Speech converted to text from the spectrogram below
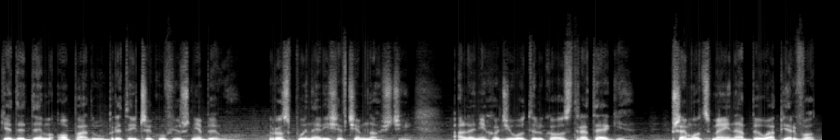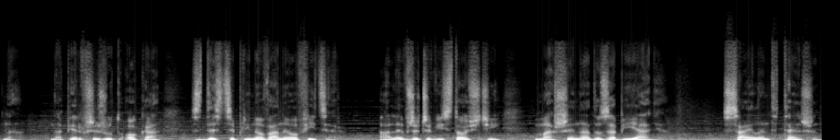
Kiedy dym opadł, Brytyjczyków już nie było. Rozpłynęli się w ciemności, ale nie chodziło tylko o strategię. Przemoc Maina była pierwotna. Na pierwszy rzut oka zdyscyplinowany oficer, ale w rzeczywistości maszyna do zabijania. Silent tension.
